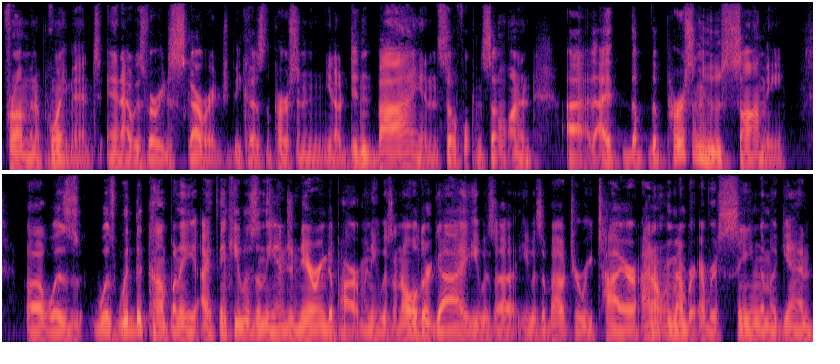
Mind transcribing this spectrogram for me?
from an appointment, and I was very discouraged because the person, you know, didn't buy, and so forth and so on. And uh, I, the the person who saw me uh, was was with the company. I think he was in the engineering department. He was an older guy. He was uh, he was about to retire. I don't remember ever seeing him again,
